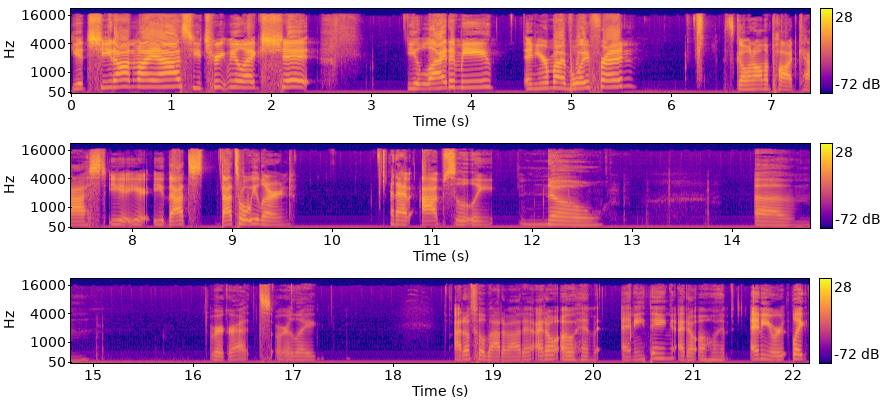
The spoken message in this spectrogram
You cheat on my ass, you treat me like shit, you lie to me, and you're my boyfriend going on the podcast. You, you, you, that's that's what we learned, and I have absolutely no um regrets or like I don't feel bad about it. I don't owe him anything. I don't owe him any like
